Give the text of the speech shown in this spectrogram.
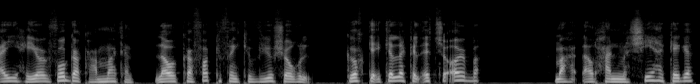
أي يرفضك عامة. لو اترفضت في interview شغل تروح تقتل لك ال HR بقى. ما لو هنمشيها كده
